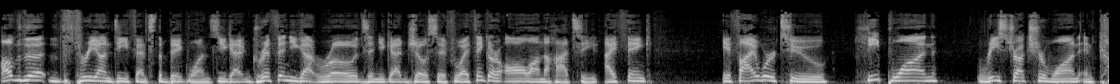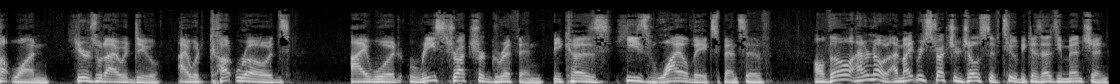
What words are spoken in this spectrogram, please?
of the, the, three on defense, the big ones, you got Griffin, you got Rhodes, and you got Joseph, who I think are all on the hot seat. I think if I were to keep one, restructure one, and cut one, here's what I would do I would cut Rhodes, I would restructure Griffin because he's wildly expensive. Although, I don't know, I might restructure Joseph too because, as you mentioned,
